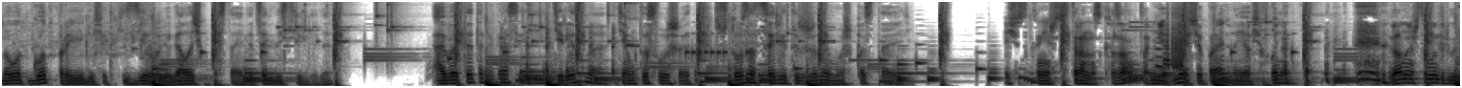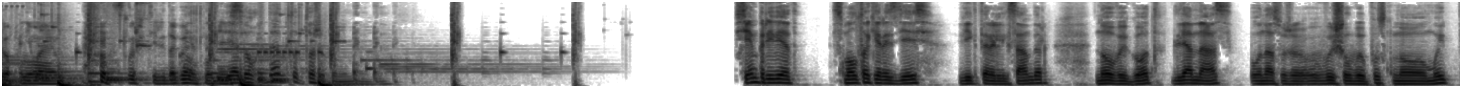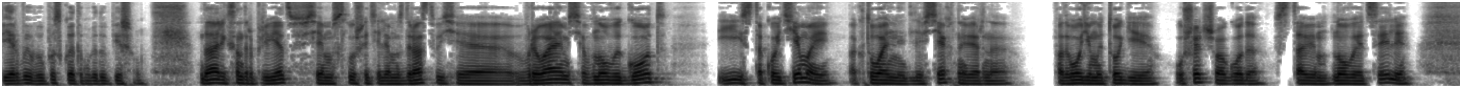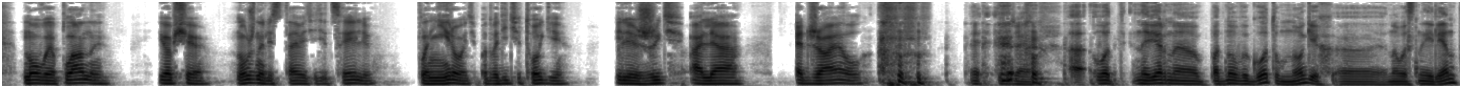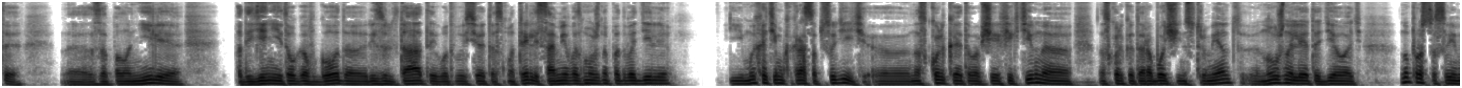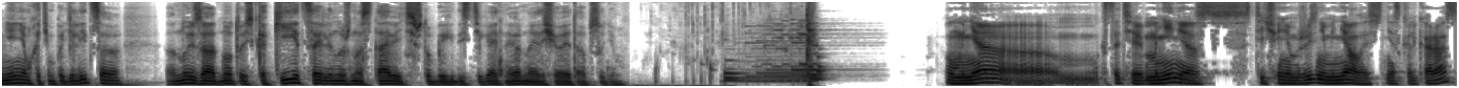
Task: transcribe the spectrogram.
Но вот год провели, все-таки сделали, галочку поставили, цель достигли, да? А вот это как раз и интересно тем, кто слушает. Что за цели ты с женой можешь поставить? Я сейчас, конечно, странно сказал. Так. Нет, нет, все правильно, я все понял. Главное, что мы друг друга понимаем. Слушатели догонят, надеюсь. Я думаю, да, тут тоже понимаю. Всем привет! Смолтокеры здесь, Виктор Александр. Новый год для нас. У нас уже вышел выпуск, но мы первый выпуск в этом году пишем. Да, Александр, привет. Всем слушателям здравствуйте. Врываемся в Новый год и с такой темой, актуальной для всех, наверное, подводим итоги ушедшего года, ставим новые цели, новые планы. И вообще, нужно ли ставить эти цели, планировать, подводить итоги или жить а-ля agile? А, вот, наверное, под Новый год у многих э, новостные ленты э, заполонили подведение итогов года, результаты. Вот вы все это смотрели, сами, возможно, подводили. И мы хотим как раз обсудить, э, насколько это вообще эффективно, насколько это рабочий инструмент, нужно ли это делать. Ну, просто своим мнением хотим поделиться. Ну и заодно, то есть какие цели нужно ставить, чтобы их достигать. Наверное, еще это обсудим. У меня, э, кстати, мнение с течением жизни менялось несколько раз.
